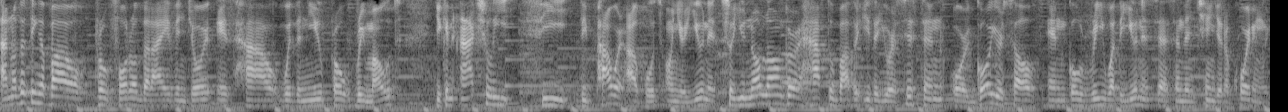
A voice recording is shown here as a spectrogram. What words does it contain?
Another thing about Profoto that I've enjoyed is how with the new Pro Remote, you can actually see the power outputs on your unit. So you no longer have to bother either your assistant or go yourself and go read what the unit says and then change it accordingly.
